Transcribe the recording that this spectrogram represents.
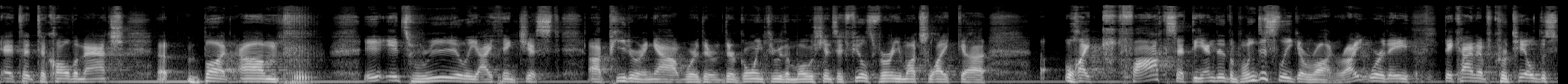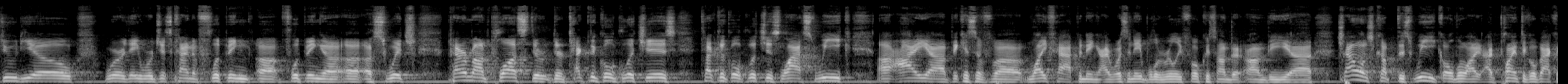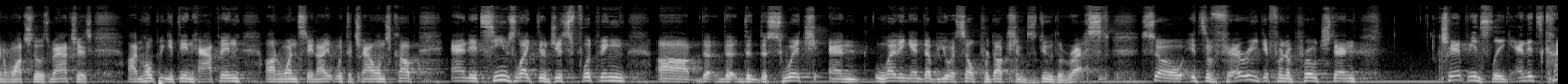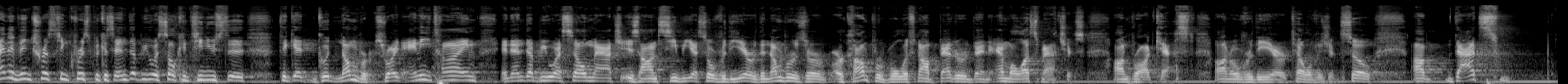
eh, to, to, call the match, uh, but. Um, it's really, I think, just uh, petering out where they're they're going through the motions. It feels very much like uh, like Fox at the end of the Bundesliga run, right, where they they kind of curtailed the studio, where they were just kind of flipping uh, flipping a, a, switch. Paramount Plus, their their technical glitches, technical glitches last week. Uh, I uh, because of uh, life happening, I wasn't able to really focus on the on the uh, Challenge Cup this week. Although I, I plan to go back and watch those matches, I'm hoping it didn't happen on Wednesday night with the Challenge Cup. And it seems like they're just flipping uh, the, the the the switch and letting NWSL Productions do the rest. So it's a very different approach than Champions League. And it's kind of interesting, Chris, because NWSL continues to, to get good numbers, right? Anytime an NWSL match is on CBS over the air, the numbers are, are comparable, if not better, than MLS matches on broadcast, on over the air television. So um, that's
